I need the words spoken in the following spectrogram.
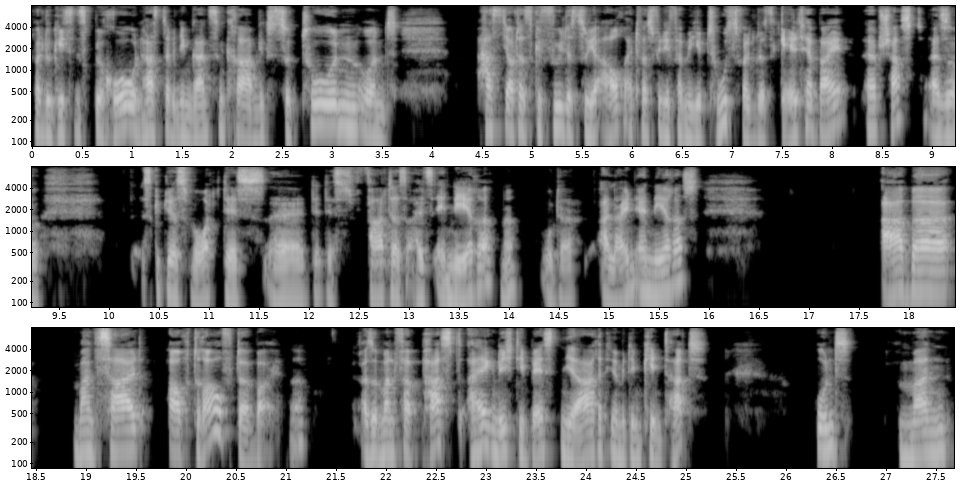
Weil du gehst ins Büro und hast da mit dem ganzen Kram nichts zu tun und hast ja auch das Gefühl, dass du ja auch etwas für die Familie tust, weil du das Geld herbei äh, schaffst. Also es gibt ja das Wort des, äh, des Vaters als Ernährer ne? oder Alleinernährers. Aber man zahlt auch drauf dabei. Ne? Also man verpasst eigentlich die besten Jahre, die man mit dem Kind hat, und man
